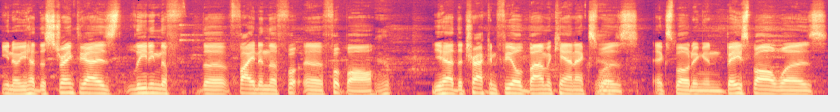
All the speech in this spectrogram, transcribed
You know, you had the strength guys leading the f- the fight in the fo- uh, football. You had the track and field biomechanics was exploding, and baseball was,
